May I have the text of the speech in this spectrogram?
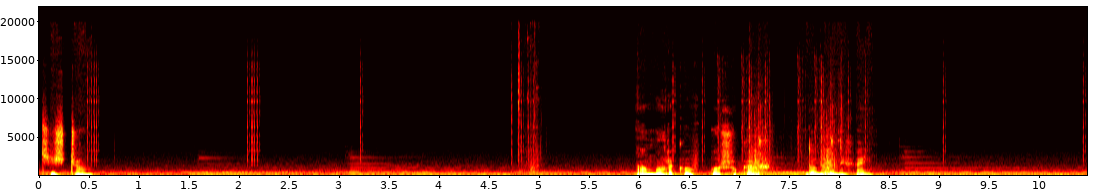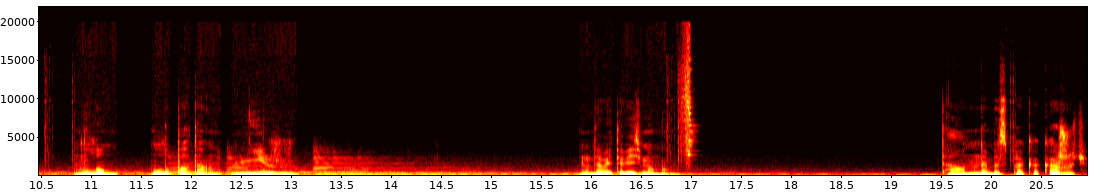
Чи що? А Марко в пошуках. Добре, нехай. Лом, лопата, ніж. Давайте візьмемо. Там небезпека кажуть.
